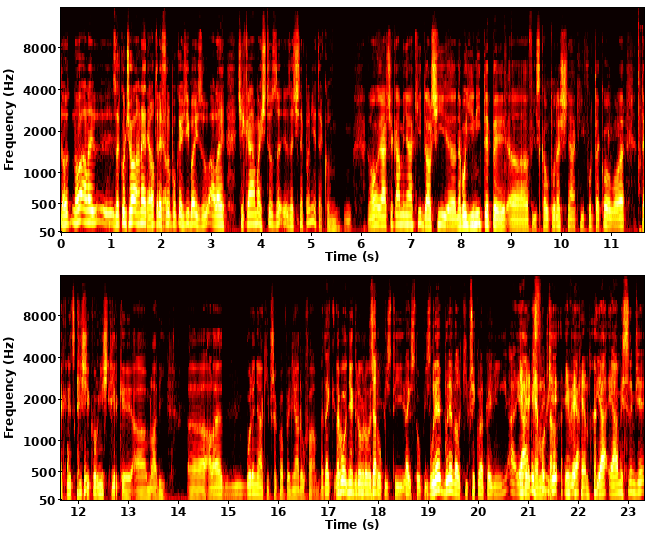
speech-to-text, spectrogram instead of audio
No, no, ale zakončoval hned jo, a trefil jo. po každý bajzu, ale čekám, až to začne plnit. Jako. Mm, no, já čekám i nějaký další, eh, nebo jiný typy uh, v e-scoutu, než nějaký furt jako, vole, technický šikovní štírky a mladý. Uh, ale bude nějaký překvapení, já doufám. No tak Nebo někdo, kdo vystoupí z té... Bude, bude velký překvapení. A já I věkem myslím, možná, že, i věkem. Já, já, já, myslím, že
